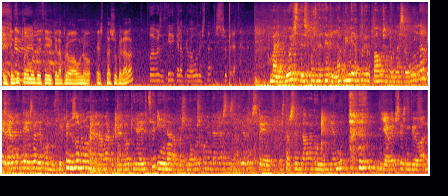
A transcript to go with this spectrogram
Entonces podemos decir que la prueba 1 está superada. podemos decir que la prueba 1 está superada. Vale, pues después de hacer la primera prueba, vamos a por la segunda, que realmente es la de conducir. Pero eso no lo voy a grabar porque me tengo que ir a Elche. Y nada, pues luego os comentaré las sensaciones de estar sentada conduciendo y a ver si he sentido mal.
